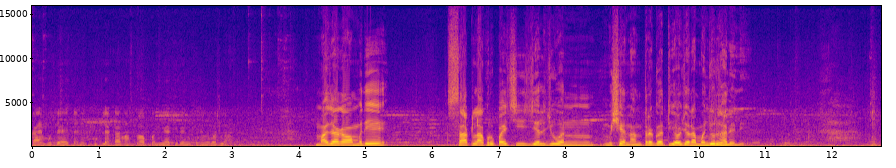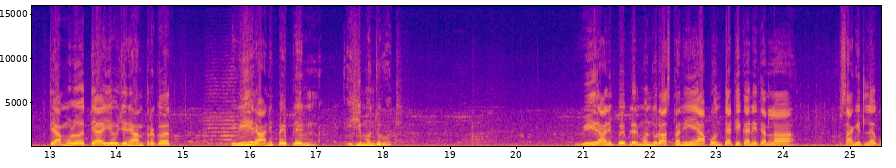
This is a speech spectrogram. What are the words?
काय मुद्दे आहेत आणि कुठल्या कारणास्तव आपण या ठिकाणी उपोषणाला बसला माझ्या गावामध्ये साठ लाख रुपयाची जलजीवन मिशन अंतर्गत योजना मंजूर झालेली. त्यामुळं त्या योजनेअंतर्गत विहीर आणि पाईपलाईन ही मंजूर होती. विहीर आणि पाईपलाईन मंजूर असताना आपण त्या ठिकाणी त्यांना सांगितलं की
